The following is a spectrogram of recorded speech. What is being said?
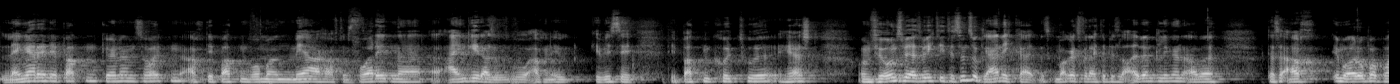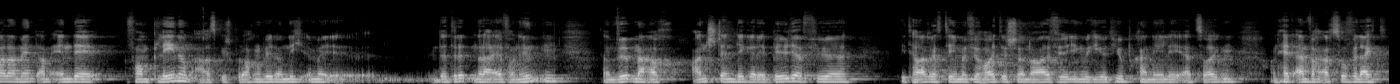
längere Debatten gönnen sollten, auch Debatten, wo man mehr auch auf den Vorredner äh, eingeht, also wo auch eine gewisse Debattenkultur herrscht. Und für uns wäre es wichtig, das sind so Kleinigkeiten, das mag jetzt vielleicht ein bisschen albern klingen, aber dass auch im Europaparlament am Ende vom Plenum ausgesprochen wird und nicht immer äh, in der dritten Reihe von hinten, dann wird man auch anständigere Bilder für die Tagesthemen, für heute Journal, für irgendwelche YouTube-Kanäle erzeugen und hätte einfach auch so vielleicht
